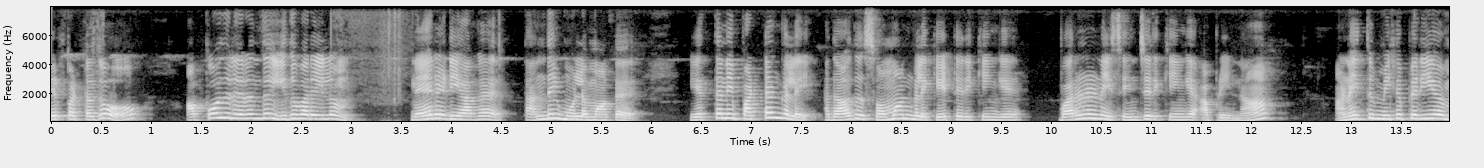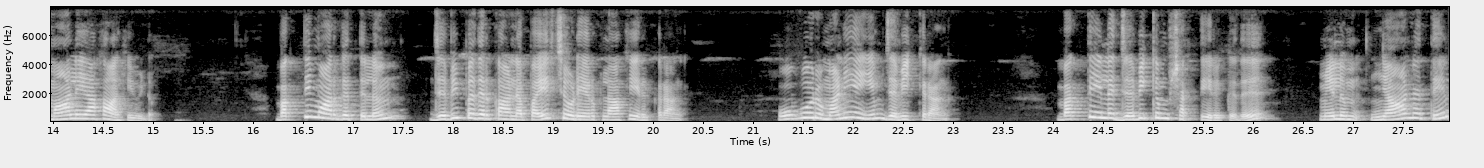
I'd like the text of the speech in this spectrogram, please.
ஏற்பட்டதோ அப்போதிலிருந்து இதுவரையிலும் நேரடியாக தந்தை மூலமாக எத்தனை பட்டங்களை அதாவது சோமான்களை கேட்டிருக்கீங்க வர்ணனை செஞ்சிருக்கீங்க அப்படின்னா அனைத்தும் மிகப்பெரிய மாலையாக ஆகிவிடும். பக்தி மார்க்கத்திலும் ஜெபிப்பதற்கான பயிற்சி உடையவர்களாக இருக்கிறாங்க. ஒவ்வொரு மணியையும் ஜபிக்கிறாங்க. பக்தியில் ஜபிக்கும் சக்தி இருக்குது. மேலும் ஞானத்தில்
